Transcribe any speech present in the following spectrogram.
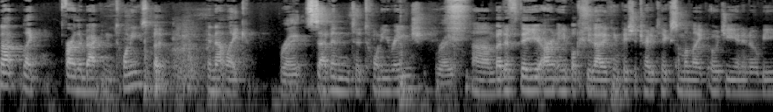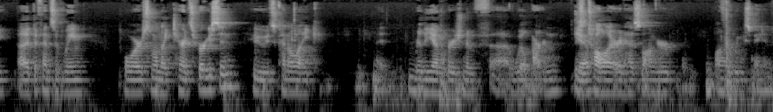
not like farther back in the twenties, but in that like Right, seven to twenty range. right. Um, but if they aren't able to do that, I think they should try to take someone like OG Anunoby, uh, defensive wing, or someone like Terrence Ferguson, who's kind of like a really young version of uh, Will Barton. He's Yeah. taller and has longer longer wingspan.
